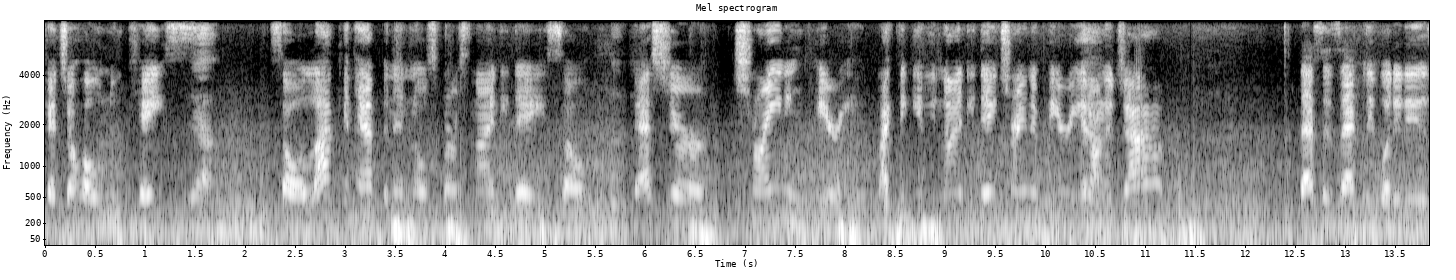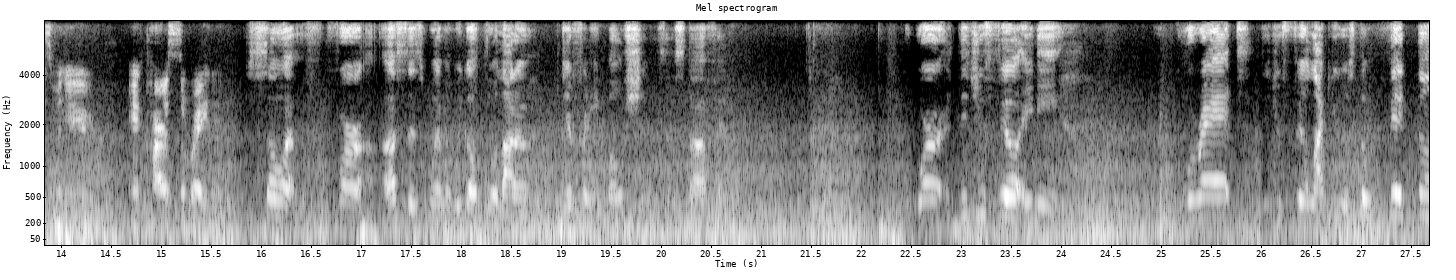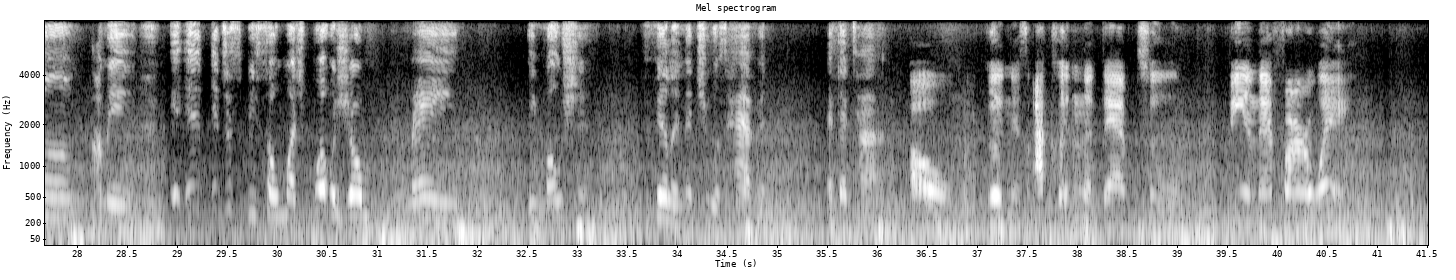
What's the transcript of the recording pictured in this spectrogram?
catch a whole new case. Yeah. So a lot can happen in those first 90 days. So that's your training period. Like they give you 90 day training period on a job. That's exactly what it is when you're incarcerated. So uh, for us as women, we go through a lot of different emotions and stuff. And were did you feel any regret? Did you feel like you was the victim? I mean, it, it, it just be so much. What was your main emotion, feeling that you was having at that time? Oh my goodness. I couldn't adapt to being that far away.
